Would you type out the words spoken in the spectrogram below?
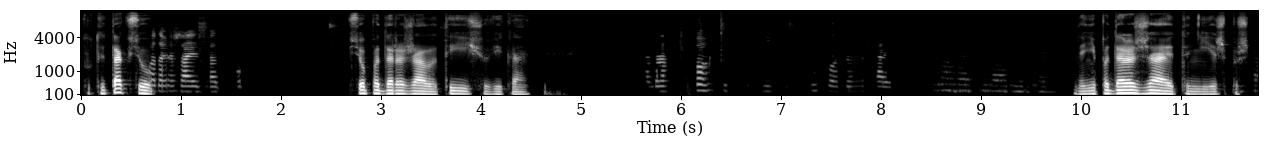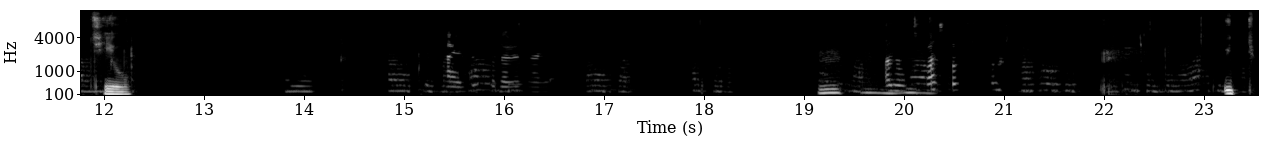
Тут и так все, все подорожало. Ты еще века. Ну. Да не подорожают они, я ж пошутил. Знаю, тут подорожали. М, А ну, вас тортик ить.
